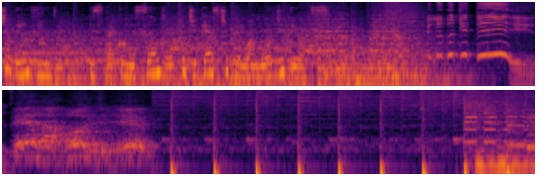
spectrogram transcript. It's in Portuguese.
Seja bem-vindo. Está começando o podcast Pelo Amor de Deus. Pelo amor de Deus!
